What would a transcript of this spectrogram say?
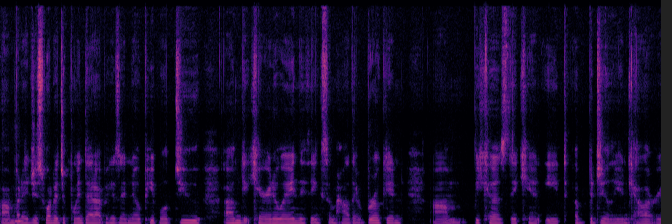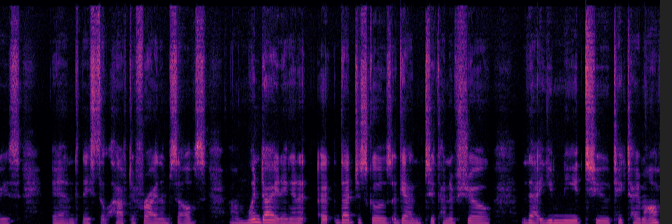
um, but I just wanted to point that out because I know people do um, get carried away and they think somehow they're broken um, because they can't eat a bajillion calories and they still have to fry themselves um, when dieting. And it, uh, that just goes again to kind of show that you need to take time off,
